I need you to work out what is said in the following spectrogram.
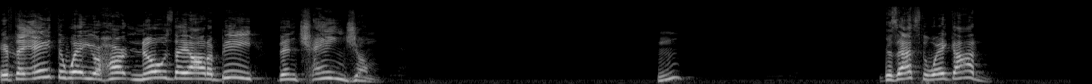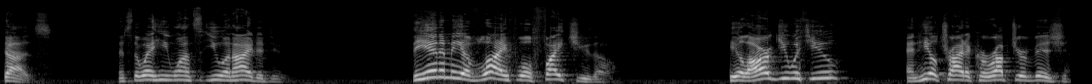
if they ain't the way your heart knows they ought to be, then change them. Hmm? Because that's the way God does. It's the way He wants you and I to do. The enemy of life will fight you, though. He'll argue with you and he'll try to corrupt your vision.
